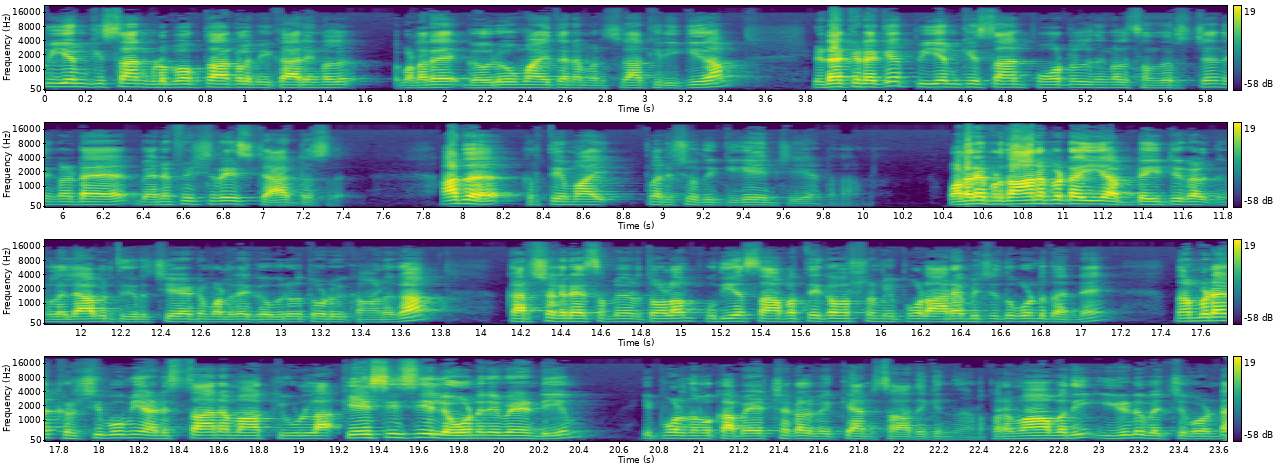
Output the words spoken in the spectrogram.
പി എം കിസാൻ ഗുണഭോക്താക്കളും ഈ കാര്യങ്ങൾ വളരെ ഗൗരവമായി തന്നെ മനസ്സിലാക്കിയിരിക്കുക. ഇടയ്ക്കിടയ്ക്ക് പി എം കിസാൻ പോർട്ടൽ നിങ്ങൾ സന്ദർശിച്ച് നിങ്ങളുടെ ബെനിഫിഷ്യറി സ്റ്റാറ്റസ് അത് കൃത്യമായി പരിശോധിക്കുകയും ചെയ്യേണ്ടതാണ്. വളരെ പ്രധാനപ്പെട്ട ഈ അപ്ഡേറ്റുകൾ നിങ്ങൾ എല്ലാവരും തീർച്ചയായിട്ടും വളരെ ഗൗരവത്തോടെ കാണുക. കർഷകരെ സംബന്ധിച്ചിടത്തോളം പുതിയ സാമ്പത്തിക വർഷം ഇപ്പോൾ ആരംഭിച്ചതുകൊണ്ട് തന്നെ നമ്മുടെ കൃഷിഭൂമി അടിസ്ഥാനമാക്കിയുള്ള കെ സി സി ലോണിന് വേണ്ടിയും ഇപ്പോൾ നമുക്ക് അപേക്ഷകൾ വെക്കാൻ സാധിക്കുന്നതാണ്. പരമാവധി ഈട് വെച്ചുകൊണ്ട്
